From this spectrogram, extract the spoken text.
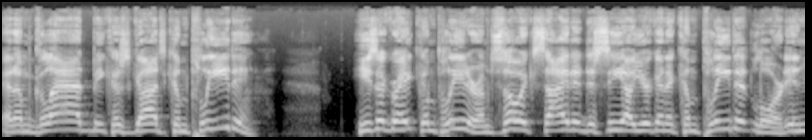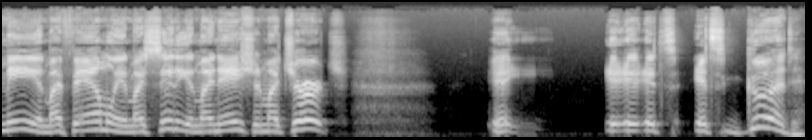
and I'm glad because God's completing. He's a great completer. I'm so excited to see how you're going to complete it, Lord, in me and my family and my city and my nation, my church. It, it, it's it's good.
